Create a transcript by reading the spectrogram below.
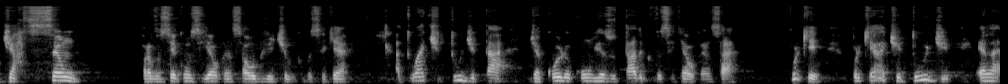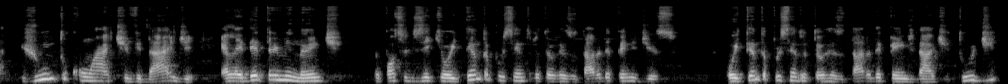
de ação para você conseguir alcançar o objetivo que você quer. A tua atitude está de acordo com o resultado que você quer alcançar. Por quê? Porque a atitude, ela junto com a atividade, ela é determinante. Eu posso dizer que 80% do teu resultado depende disso. 80% do teu resultado depende da atitude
